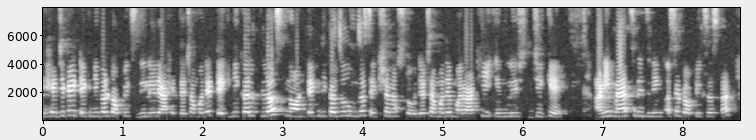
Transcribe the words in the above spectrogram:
हे जे काही टेक्निकल टॉपिक्स दिलेले आहेत त्याच्यामध्ये टेक्निकल प्लस नॉन टेक्निकल जो तुमचा सेक्शन असतो ज्याच्यामध्ये मराठी इंग्लिश जी के आणि मॅथ्स रिजनिंग असे टॉपिक्स असतात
